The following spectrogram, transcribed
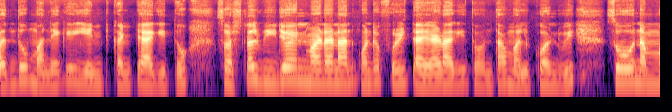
ಬಂದು ಮನೆಗೆ ಎಂಟು ಗಂಟೆ ಆಗಿತ್ತು. ಸೊ ಅಷ್ಟರಲ್ಲಿ ವಿಡಿಯೋ ಏನು ಮಾಡೋಣ ಅಂದ್ಕೊಂಡ್ರೆ ಫುಲ್ ಟಯರ್ಡ್ ಆಗಿತ್ತು ಅಂತ ಮಲ್ಕೊಂಡ್ವಿ. ಸೊ ನಮ್ಮ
